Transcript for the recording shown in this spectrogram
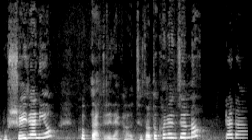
অবশ্যই জানিও। খুব তাড়াতাড়ি দেখা হচ্ছে। ততক্ষণের জন্য, টাটা।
